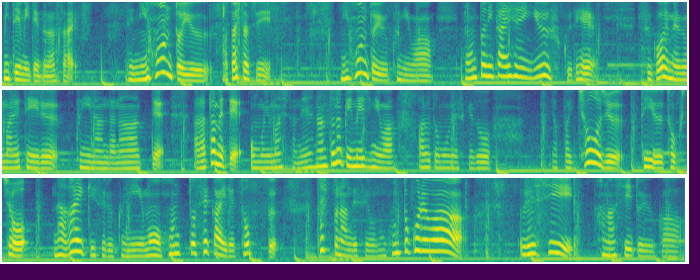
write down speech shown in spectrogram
見てみてください。で日本という私たち日本という国は本当に大変裕福ですごい恵まれている国なんだなって改めて思いましたね。なんとなくイメージにはあると思うんですけどやっぱり長寿っていう特徴長生きする国も本当世界でトップ。トップなんですよ。もう本当これは嬉しい話というか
